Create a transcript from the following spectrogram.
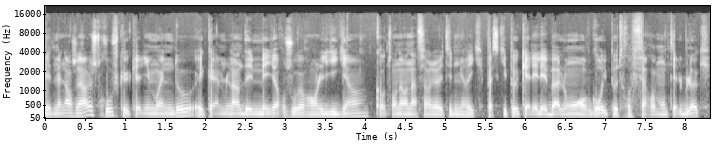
Et de manière générale, je trouve que Kalimwendo est quand même l'un des meilleurs joueurs en Ligue 1 quand on est en infériorité numérique parce qu'il peut caler les ballons. En gros, il peut te faire remonter le bloc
